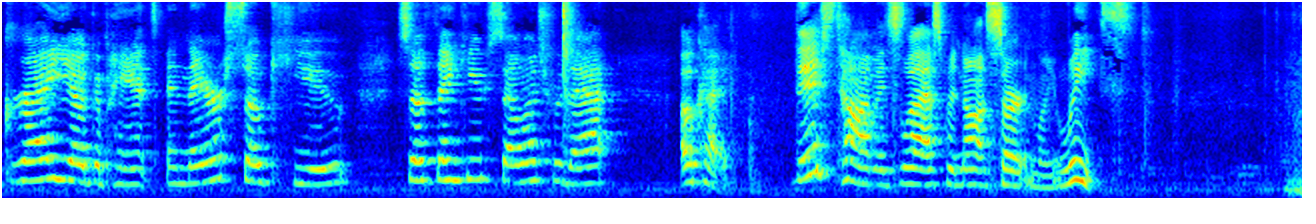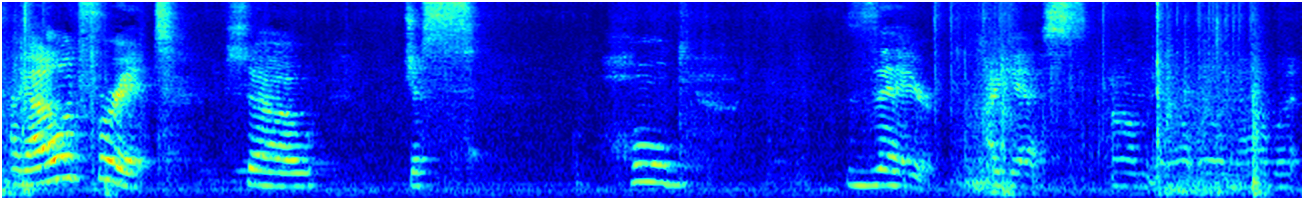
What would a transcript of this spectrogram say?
gray yoga pants and they are so cute. So thank you so much for that. Okay, this time it's last but not certainly least. I gotta look for it. So just hold there, I guess. Um, I don't really know, but.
